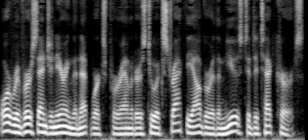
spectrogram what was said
or reverse engineering the network's parameters to extract the algorithm used to detect curves.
